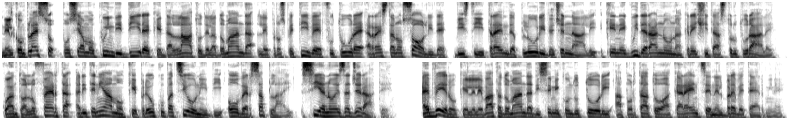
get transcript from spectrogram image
Nel complesso possiamo quindi dire che dal lato della domanda le prospettive future restano solide, visti i trend pluridecennali che ne guideranno una crescita strutturale. Quanto all'offerta, riteniamo che preoccupazioni di oversupply siano esagerate. È vero che l'elevata domanda di semiconduttori ha portato a carenze nel breve termine.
